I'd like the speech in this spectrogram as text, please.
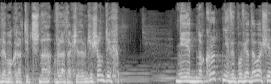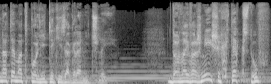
demokratyczna w latach 70. niejednokrotnie wypowiadała się na temat polityki zagranicznej. Do najważniejszych tekstów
